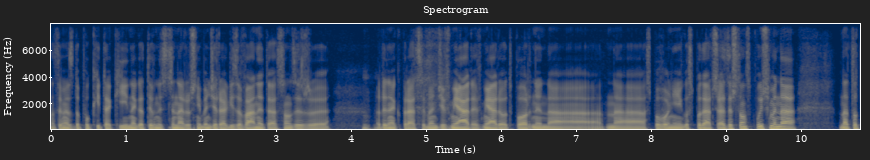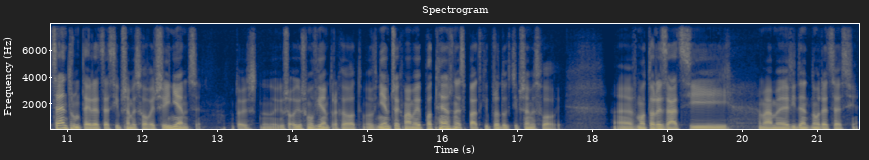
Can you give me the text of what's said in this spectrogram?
Natomiast dopóki taki negatywny scenariusz nie będzie realizowany, to ja sądzę, że rynek pracy będzie w miarę, w miarę odporny na, na spowolnienie gospodarcze. Ale zresztą spójrzmy na, na to centrum tej recesji przemysłowej, czyli Niemcy. To jest, no, już, już mówiłem trochę o tym. W Niemczech mamy potężne spadki produkcji przemysłowej. E, W motoryzacji mamy ewidentną recesję.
